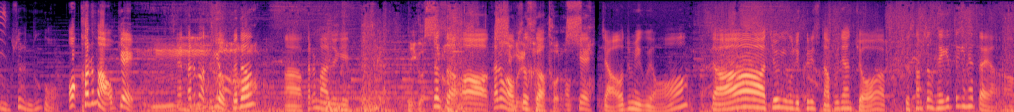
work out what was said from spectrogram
목소리 누구? 어 카르마 오케이. 야 카르마 그게 없거든. 아 카르마 저기 없었어. 어 카르마 없었어. 오케이. 자 어둠이고요. 자 지옥의 군주 크리스 나쁘지 않죠. 그 삼성 세개 뜨긴 했다 야. 어.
